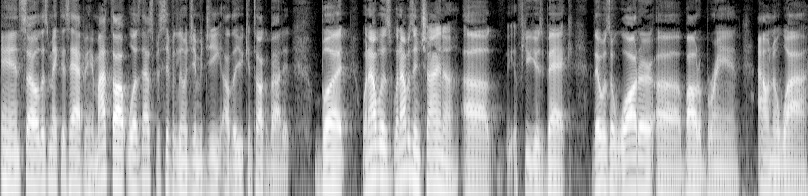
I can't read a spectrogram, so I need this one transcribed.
and so let's make this happen here. My thought was not specifically on Jimmy G, although you can talk about it, but when I was when I was in China uh, a few years back, there was a water uh, bottle brand. I don't know why,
